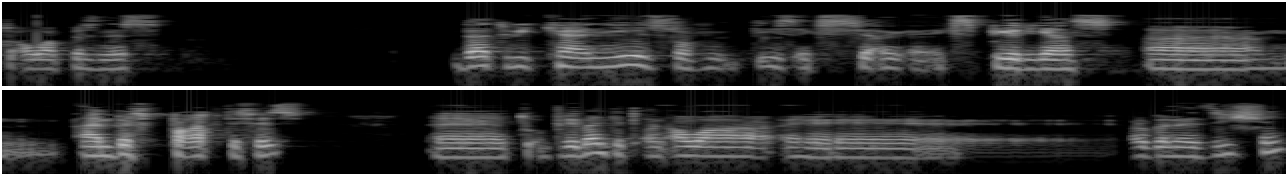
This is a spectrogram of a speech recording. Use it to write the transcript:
to our business that we can use from these ex experience um, and best practices uh, to implement it on our uh, organization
